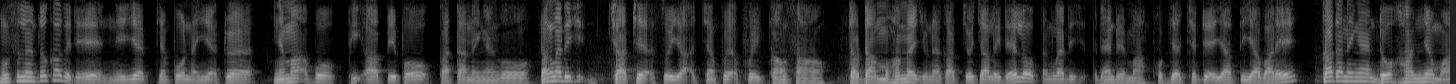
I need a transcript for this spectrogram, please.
မွတ်စလင်ဒုက္ခသည်တွေနေရပြန်ပို့နိုင်ရအတွက်မြန်မာအပေါ် PR ပေးဖို့ကာတာနိုင်ငံကိုဘင်္ဂလားဒေ့ရှ်ဂျားဖြတ်အစိုးရအကြံဖွဲ့အဖွဲ့ခေါင်းဆောင်ဒေါက်တာမိုဟမက်ယူနာကပြောကြားလိုက်တယ်လို့ဘင်္ဂလားဒေ့ရှ်သတင်းတွေမှာဖော်ပြချက်တွေအရသိရပါတယ်။ကာတာနိုင်ငံဒိုဟာမြို့မှာ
